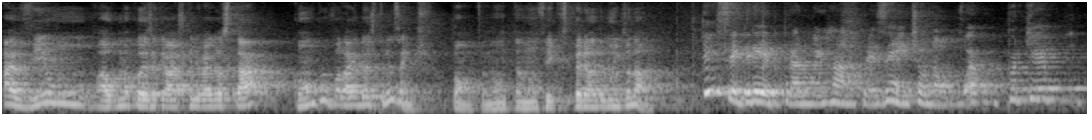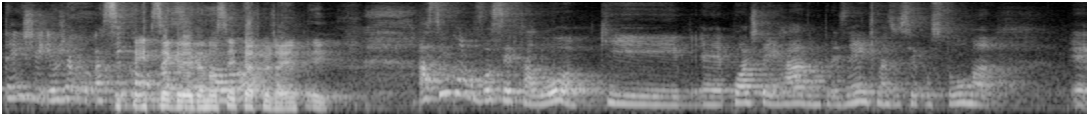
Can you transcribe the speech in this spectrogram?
Havia ah, um, alguma coisa que eu acho que ele vai gostar, compro, vou lá e dou de presente. Ponto. Não, não fico esperando muito, não. Tem segredo para não errar no presente ou não? Ah, porque tem gente. Eu já, assim Se tem segredo, eu não sei, porque acho que eu já errei. Assim como você falou que é, pode ter errado no presente, mas você costuma é,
